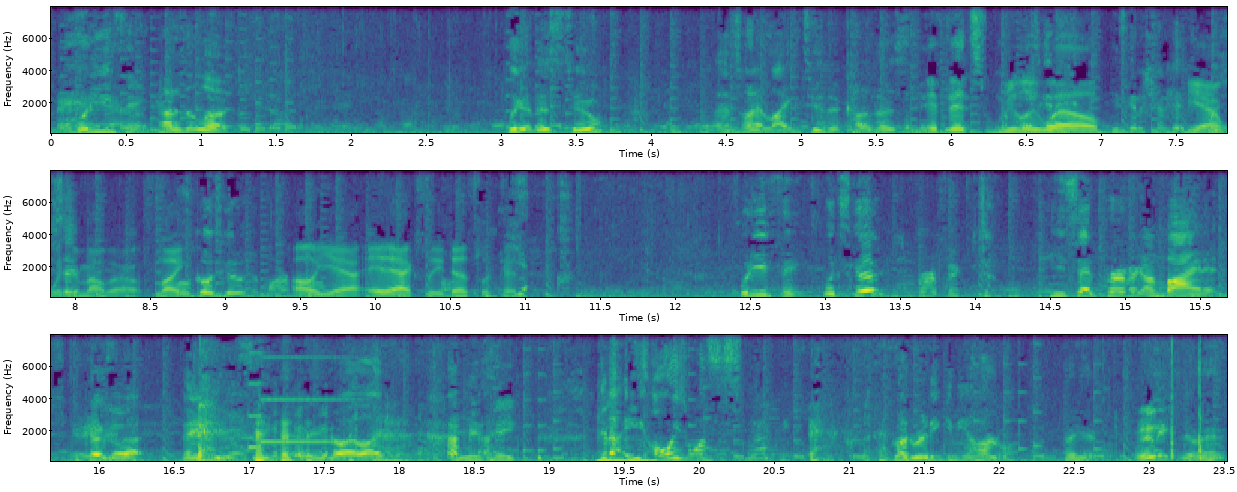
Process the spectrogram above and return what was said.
man. What do you think? How does it look? Look at this too. That's what I like too. The colors. It fits really well. He's gonna try to hit. Yeah, with say? your marble. Oh, Like, it goes good with the marble. oh yeah, it actually does look good. What do you think? Looks good? Perfect. He said perfect. I'm buying it just because of that. Thank you. See, there you go. I like it. Let me see. Get out. He always wants to smack me. Go ahead. Ready? Give me a hard one. Right here. Really? Yeah, right here.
